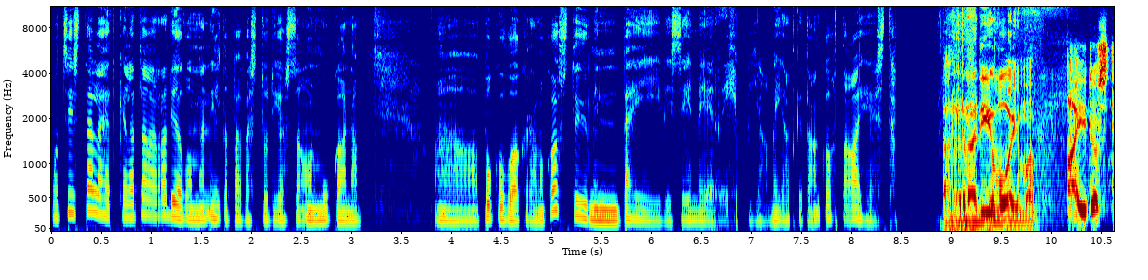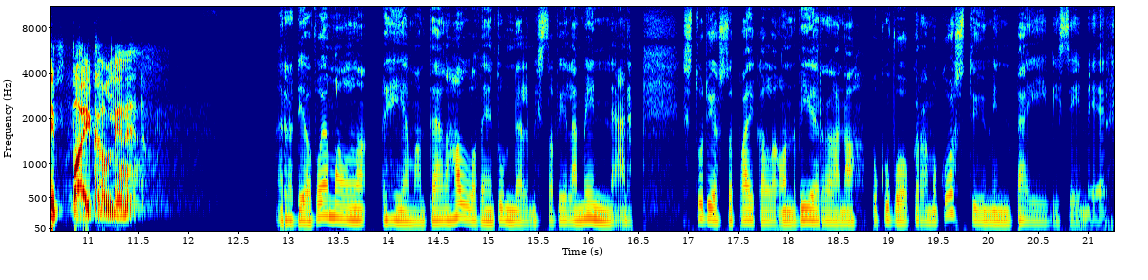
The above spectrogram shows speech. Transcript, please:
Mutta siis tällä hetkellä täällä Radiovoiman iltapäivästudiossa on mukana pukuvuokraama kostyymin Päivi Semeri ja me jatketaan kohta aiheesta. Radiovoima. Aidosti paikallinen. Radiovoimalla hieman täällä Halloveen tunnelmissa vielä mennään. Studiossa paikalla on vieraana pukuvuokraamo kostyymin Päivi Semeri.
